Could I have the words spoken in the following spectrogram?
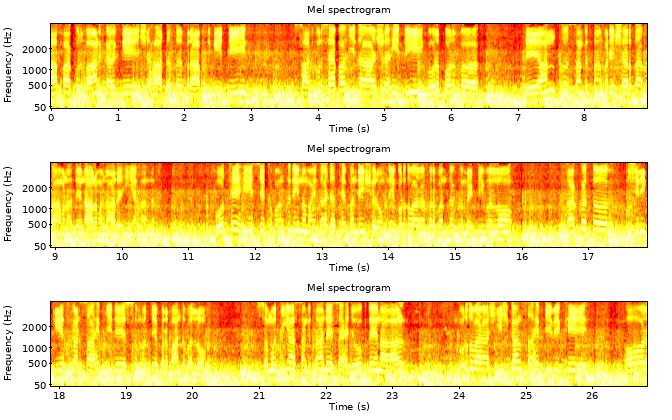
ਆਪਾ ਕੁਰਬਾਨ ਕਰਕੇ ਸ਼ਹਾਦਤ ਪ੍ਰਾਪਤ ਕੀਤੀ। ਸਤਿਗੁਰ ਸਾਹਿਬਾ ਜੀ ਦਾ ਸ਼ਹੀਦੀ ਗੁਰਪੁਰਬ ਬੇਅੰਤ ਸੰਗਤਾਂ ਬੜੀ ਸ਼ਰਧਾ ਭਾਵਨਾ ਦੇ ਨਾਲ ਮਨਾ ਰਹੀਆਂ ਹਨ। ਉੱਥੇ ਹੀ ਸਿੱਖ ਪੰਥ ਦੀ ਨੁਮਾਇੰਦਾ ਜਥੇਬੰਦੀ ਸ਼੍ਰੋਮਣੀ ਗੁਰਦੁਆਰਾ ਪ੍ਰਬੰਧਕ ਕਮੇਟੀ ਵੱਲੋਂ ਤਖਤ ਸ੍ਰੀ ਕੇਸਗੜ੍ਹ ਸਾਹਿਬ ਜੀ ਦੇ ਸਮੁੱਚੇ ਪ੍ਰਬੰਧ ਵੱਲੋਂ ਸਮੁੱਚੀਆਂ ਸੰਗਤਾਂ ਦੇ ਸਹਿਯੋਗ ਦੇ ਨਾਲ ਗੁਰਦੁਆਰਾ ਸ਼ੀਸ਼ਗੰਜ ਸਾਹਿਬ ਜੀ ਵਿਖੇ ਔਰ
